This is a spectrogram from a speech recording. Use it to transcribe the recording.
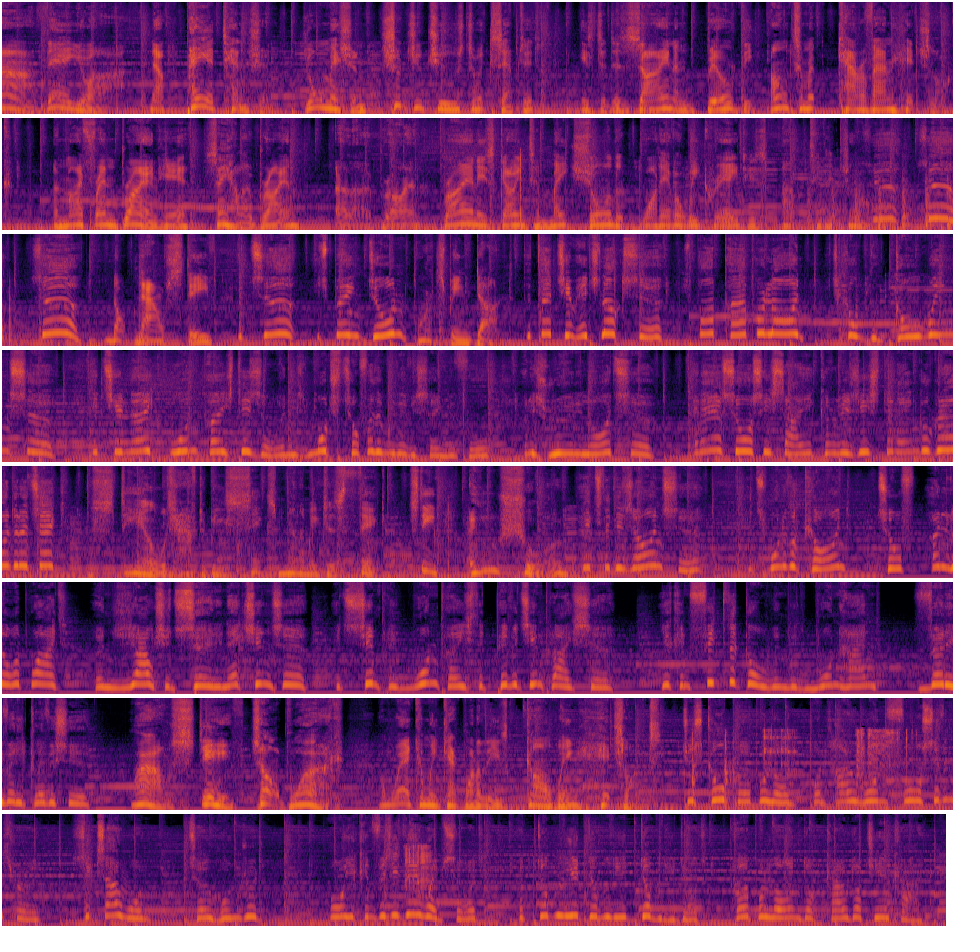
Ah, there you are. Now, pay attention. Your mission, should you choose to accept it, is to design and build the ultimate caravan hitchlock. And my friend Brian here, say hello, Brian. Hello, Brian. Brian is going to make sure that whatever we create is up to the job. Sir, sir, sir, Not now, Steve. but sir, it's been done. What's been done? The Thatcham Hitchlock, sir, is by Purple Line. It's called the Gull Wing, sir. Its unique one-piece design is much tougher than we've ever seen before, and it's really light, sir. And our sources say it can resist an angle grinder attack. The steel would have to be six millimeters thick. Steve, are you sure? It's the design, sir. It's one of a kind, tough and lightweight. And you should see it in action, sir. It's simply one piece that pivots in place, sir. You can fit the gullwing with one hand. Very, very clever, sir. Wow, Steve, top work. And where can we get one of these gull wing hitchlocks? Just call Purple Line on 01473 601 200 or you can visit their website at www.purpleline.co.uk.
